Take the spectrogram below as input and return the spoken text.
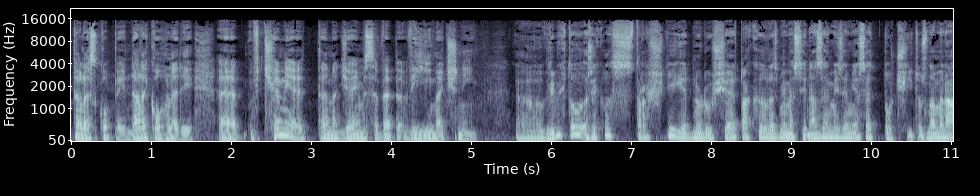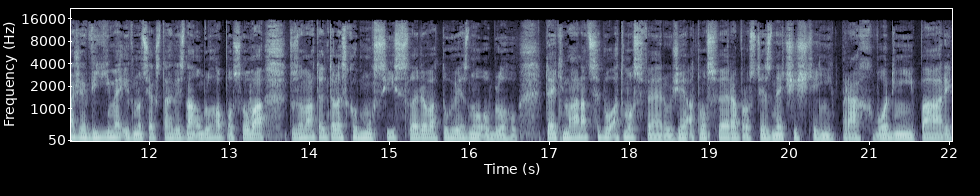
teleskopy, dalekohledy. Eh, v čem je ten James Webb výjimečný? Eh, kdybych to řekl strašně jednoduše, tak vezměme si na Zemi, Země se točí. To znamená, že vidíme i v noci, jak se ta hvězdná obloha posouvá. To znamená, ten teleskop musí sledovat tu hvězdnou oblohu. Teď má nad sebou atmosféru, že atmosféra prostě znečištění, prach, vodní páry,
